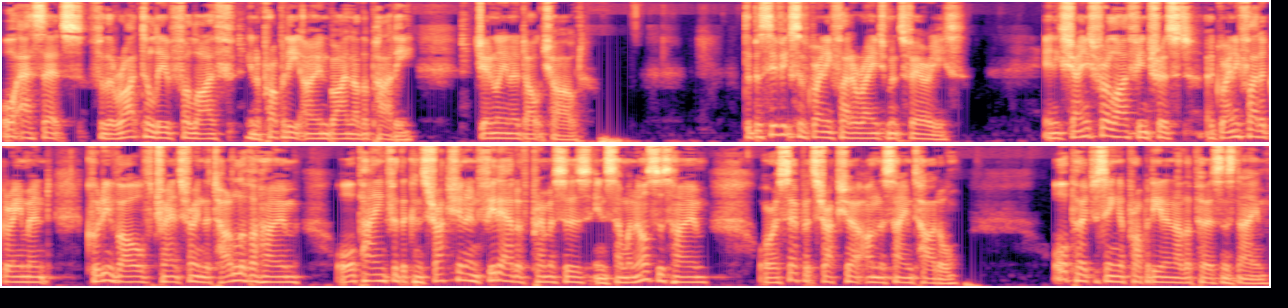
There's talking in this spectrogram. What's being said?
or assets for the right to live for life in a property owned by another party, generally an adult child. The specifics of granny flat arrangements varies. In exchange for a life interest, a granny flat agreement could involve transferring the title of a home or paying for the construction and fit out of premises in someone else's home or a separate structure on the same title, or purchasing a property in another person's name.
